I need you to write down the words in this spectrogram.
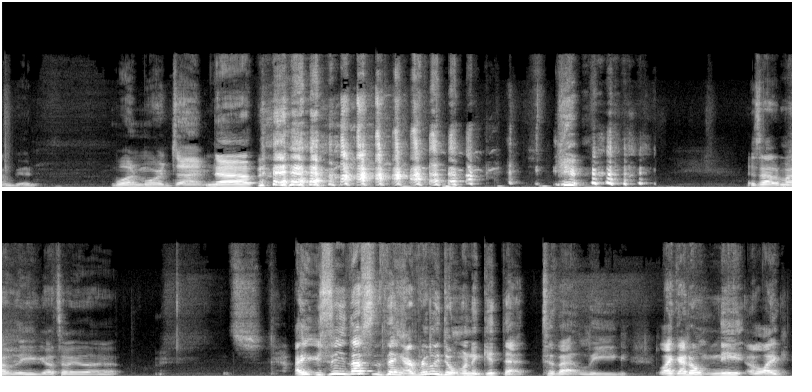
I'm good. One more time. No. it's out of my league. I'll tell you that. It's, I you see that's the thing. I really don't want to get that to that league. Like I don't need like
